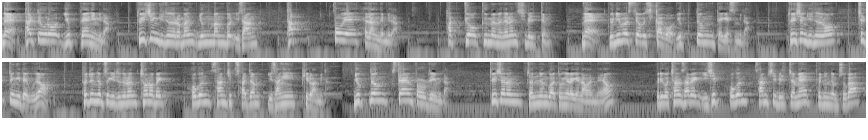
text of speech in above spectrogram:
네, 8등으로 유펜입니다. 투이션 기준으로는 6만 불 이상 탑 4에 해당됩니다. 학교 규모면에는 11등. 네, 유니버시티 오브 시카고 6등 되겠습니다. 투이션 기준으로 7등이 되고요. 표준 점수 기준으로는 1500 혹은 34점 이상이 필요합니다. 6등 스탠포드입니다. 튜이션은 전년과 동일하게 나왔네요. 그리고 1420 혹은 31점의 표준 점수가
